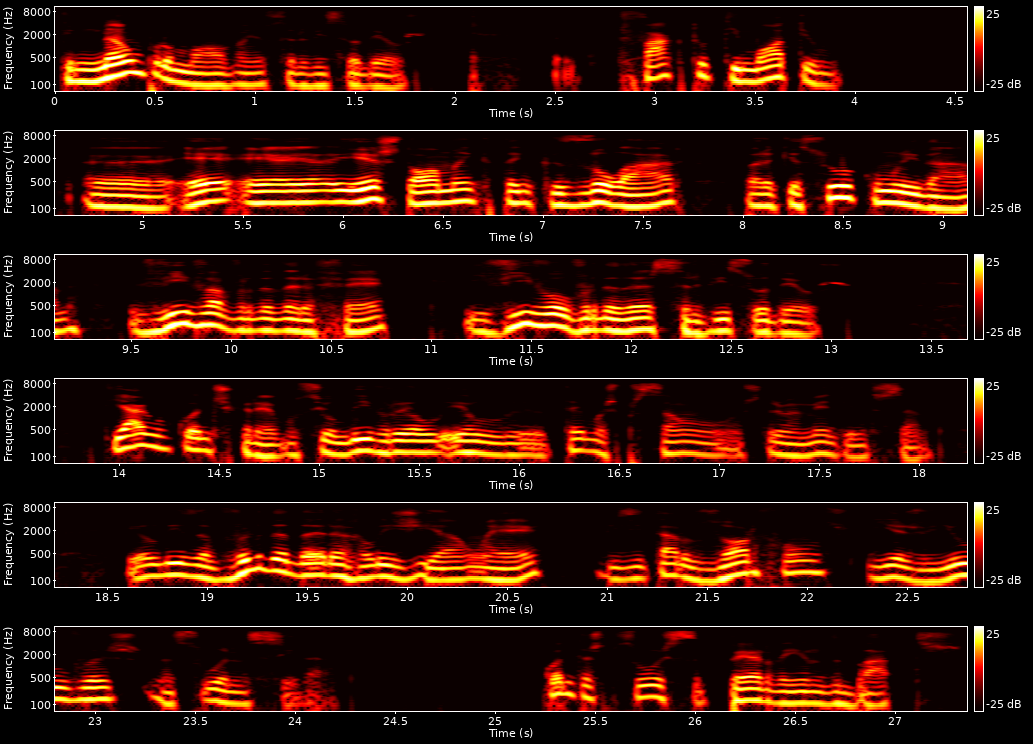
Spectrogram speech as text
que não promovem o serviço a Deus. De facto, Timóteo Uh, é, é, este homem que tem que zelar para que a sua comunidade viva a verdadeira fé e viva o verdadeiro serviço a Deus. Tiago, quando escreve o seu livro, ele, ele tem uma expressão extremamente interessante. Ele diz a verdadeira religião é visitar os órfãos e as viúvas na sua necessidade. Quantas pessoas se perdem em debates,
